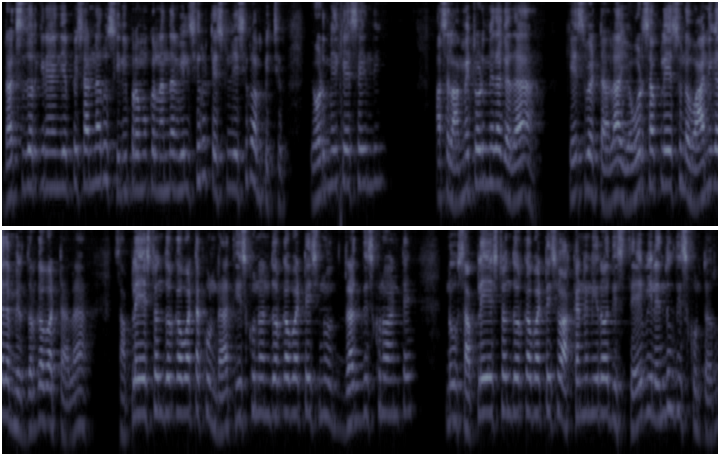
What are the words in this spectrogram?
డ్రగ్స్ దొరికినాయని చెప్పేసి అన్నారు. సినీ ప్రముఖులను అందరిని పిలిచిరు టెస్టులు చేసిరు పంపించారు ఎవడి మీద కేసు అయింది? అసలు అమ్మేటోడి మీద కదా. కేసు పెట్టాలా? ఎవడు సప్లై చేస్తుండో వాడిని కదా మీరు దొరకబట్టాలా? సప్లై చేసిన దొరకబట్టకుండా తీసుకున్న దొరకబట్టేసి నువ్వు డ్రగ్ తీసుకున్నావు అంటే నువ్వు సప్లై చేసిన దొరకబట్టేసి అక్కడనే నిరోధిస్తే వీళ్ళు ఎందుకు తీసుకుంటారు?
